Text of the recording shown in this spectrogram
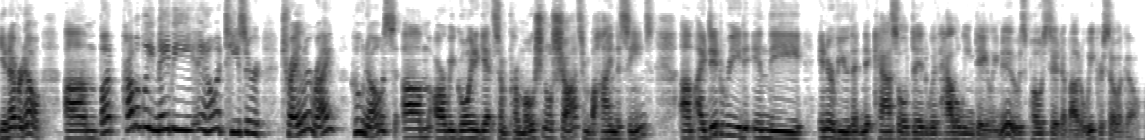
You never know. Um, but probably maybe, you know, a teaser trailer, right? Who knows? Um, are we going to get some promotional shots from behind the scenes? Um, I did read in the interview that Nick Castle did with Halloween Daily News, posted about a week or so ago.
